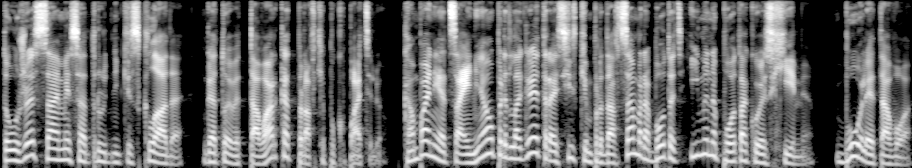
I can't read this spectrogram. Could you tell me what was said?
то уже сами сотрудники склада готовят товар к отправке покупателю. Компания Цайняо предлагает российским продавцам работать именно по такой схеме. Более того,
